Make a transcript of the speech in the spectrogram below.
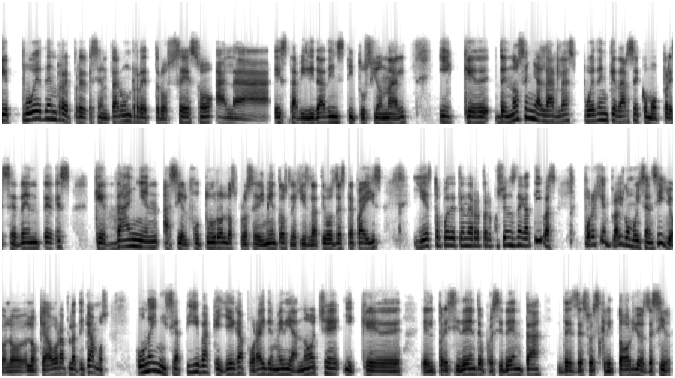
que pueden representar un retroceso a la estabilidad institucional y que de no señalarlas pueden quedarse como precedentes que dañen hacia el futuro los procedimientos legislativos de este país y esto puede tener repercusiones negativas. Por ejemplo, algo muy sencillo, lo, lo que ahora platicamos, una iniciativa que llega por ahí de medianoche y que el presidente o presidenta desde su escritorio, es decir,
